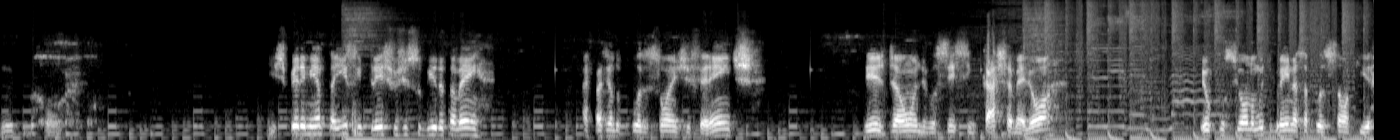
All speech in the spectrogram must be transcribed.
Muito bom. Experimenta isso em trechos de subida também. Vai fazendo posições diferentes. Veja onde você se encaixa melhor. Eu funciono muito bem nessa posição aqui.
